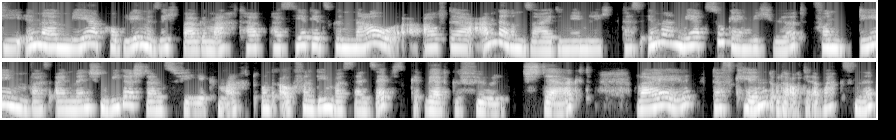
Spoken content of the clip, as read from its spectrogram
die immer mehr Probleme sichtbar gemacht hat, passiert jetzt genau auf der anderen Seite, nämlich, dass immer mehr zugänglich wird von dem, was einen Menschen widerstandsfähig macht und auch von dem, was sein Selbstwertgefühl stärkt, weil das Kind oder auch der Erwachsene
